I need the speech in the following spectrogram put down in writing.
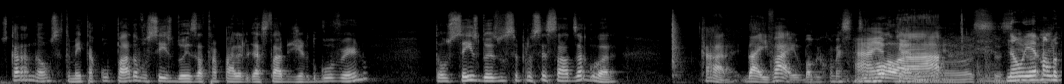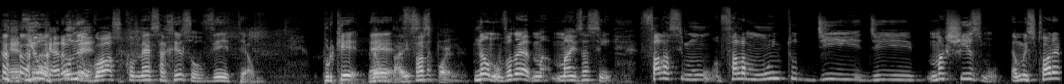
Os caras, não, você também tá culpada, vocês dois atrapalharam e gastaram o dinheiro do governo. Então, vocês dois vão ser processados agora. Cara, daí vai, o bagulho começa a Ah, eu desenrolar. Nossa Não, e é maluco. E o, o negócio começa a resolver, Théo. Porque. Não, é, dá esse fala- spoiler. Não, não vou dar. ma- Mas assim, fala-se, mu- fala muito de, de machismo. É uma história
